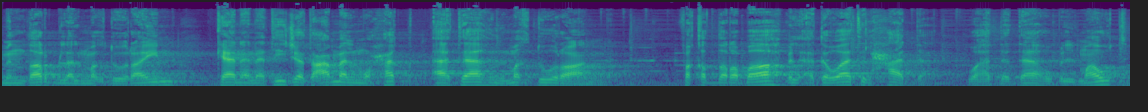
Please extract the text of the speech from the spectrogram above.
من ضرب للمغدورين كان نتيجة عمل محق آتاه المغدوران. فقد ضرباه بالأدوات الحادة وهدداه بالموت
